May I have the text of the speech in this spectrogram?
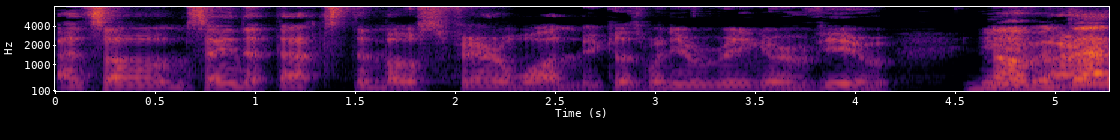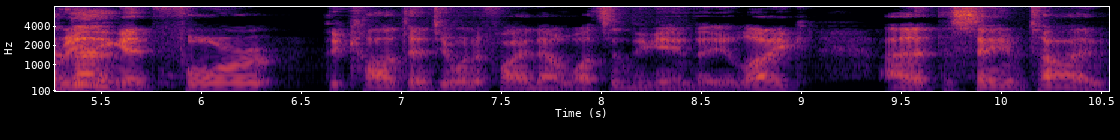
And so I'm saying that that's the most fair one because when you're reading a review, No, you but are that, reading that it for the content. You want to find out what's in the game that you like, and at the same time,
